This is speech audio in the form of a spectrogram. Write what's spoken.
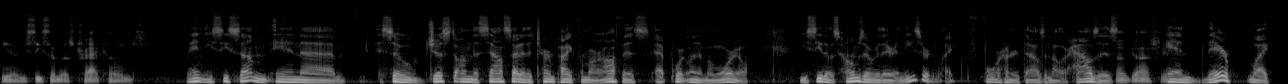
you know, you see some of those tract homes. Man, you see some in um, so just on the south side of the turnpike from our office at Portland and Memorial, you see those homes over there, and these are like four hundred thousand dollar houses, Oh gosh, yeah. and they're like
